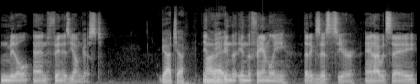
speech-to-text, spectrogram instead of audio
middle, and Finn is youngest Gotcha. in All the right. in the in the family that exists here. And I would say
